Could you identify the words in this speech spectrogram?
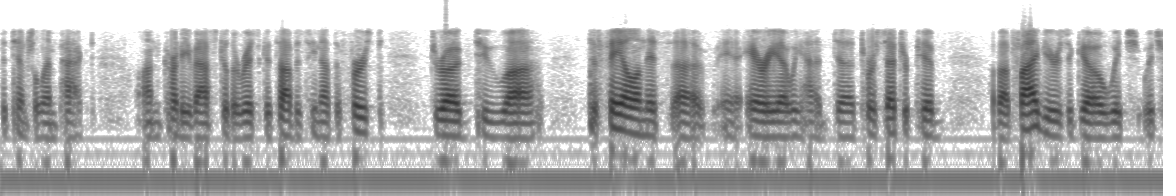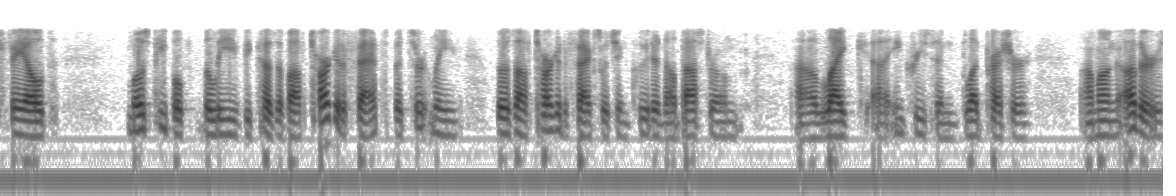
potential impact on cardiovascular risk. It's obviously not the first drug to uh, to fail in this uh, area. We had uh, torcetrapib about five years ago, which which failed. Most people believe because of off-target effects, but certainly those off-target effects, which included an aldosterone-like uh, uh, increase in blood pressure, among others,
